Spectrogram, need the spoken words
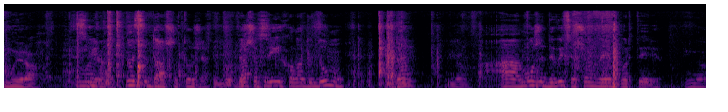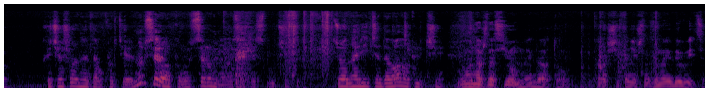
мира. Мира. Ну, сюди Даша теж. Даша приїхала додому, да? Да, а може дивитися, що в неї в квартирі. да. Хоча що в неї там в квартирі. Ну, все одно, все одно, на всякий случай. Що вона Ріті давала ключі. Ну вона ж на сйомний, да, то краще, звісно, за нею дивитися.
